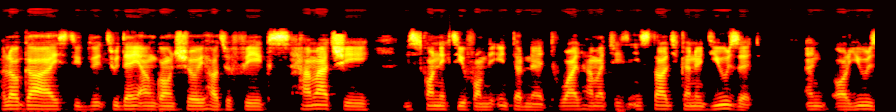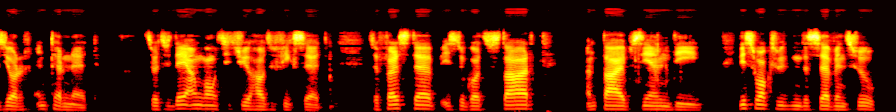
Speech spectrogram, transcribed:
Hello guys, Today I'm going to show you how to fix Hamachi disconnect you from the internet. While Hamachi is installed, you cannot use it and or use your internet. So today I'm going to teach you how to fix it. The first step is to go to start and type cmd. This works within the 7 too.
